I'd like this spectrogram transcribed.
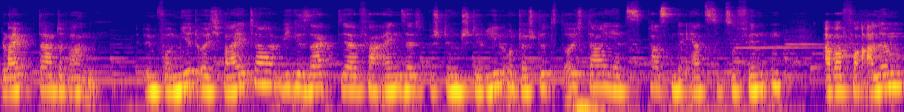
Bleibt da dran. Informiert euch weiter. Wie gesagt, der Verein Selbstbestimmt Steril unterstützt euch da, jetzt passende Ärzte zu finden. Aber vor allem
